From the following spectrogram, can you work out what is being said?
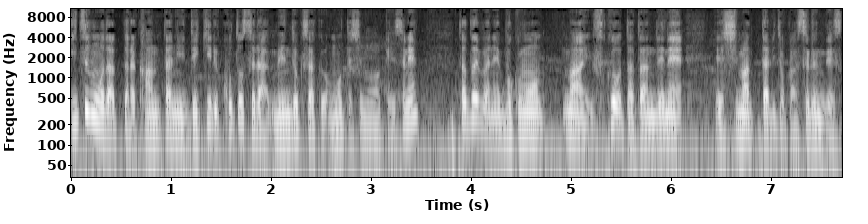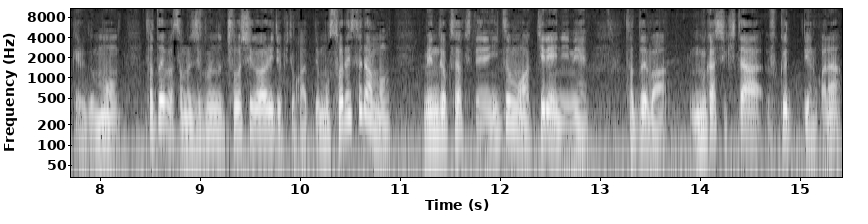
いつもだったら簡単にできることすらめんどくさく思ってしまうわけですね。例えばね、僕も、まあ、服を畳んでね、えしまったりとかするんですけれども、例えばその自分の調子が悪い時とかって、もうそれすらもめんどくさくてね、いつもは綺麗にね、例えば昔着た服っていうのかな、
